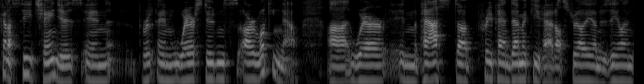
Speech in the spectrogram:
kind of see changes in in where students are looking now. Uh, where in the past, uh, pre-pandemic, you had Australia, New Zealand,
